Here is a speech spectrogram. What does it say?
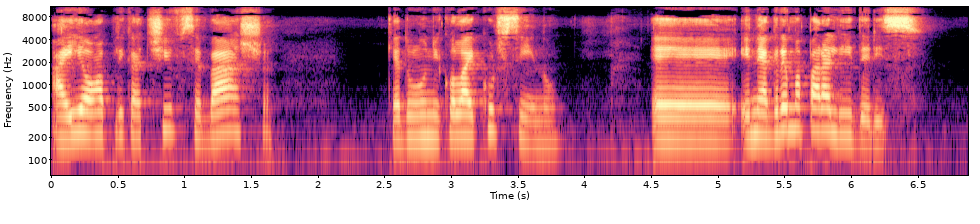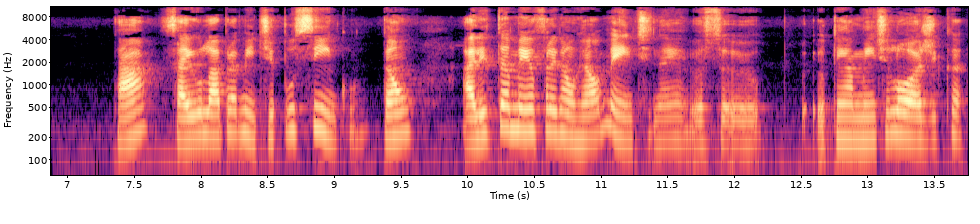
Aí é um aplicativo, você baixa, que é do Nicolai Cursino. É, Enneagrama para líderes, tá? Saiu lá para mim, tipo 5. Então, ali também eu falei, não, realmente, né? Eu, sou, eu, eu tenho a mente lógica,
